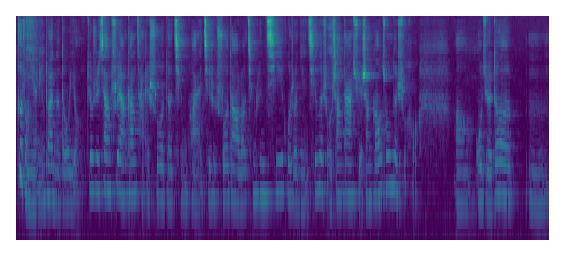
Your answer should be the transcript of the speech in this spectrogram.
各种年龄段的都有，就是像舒阳刚才说的情怀，其实说到了青春期或者年轻的时候，上大学、上高中的时候，嗯，我觉得，嗯，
